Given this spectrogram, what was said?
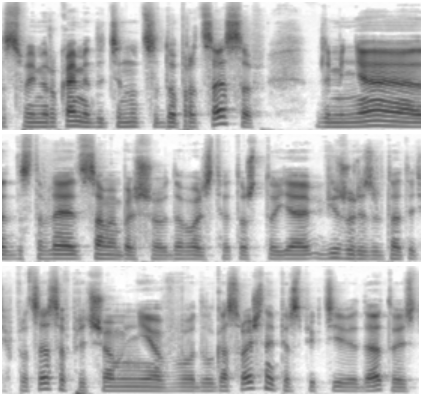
своими руками дотянуться до процессов, для меня доставляет самое большое удовольствие то, что я вижу результат этих процессов, причем не в долгосрочной перспективе, да, то есть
